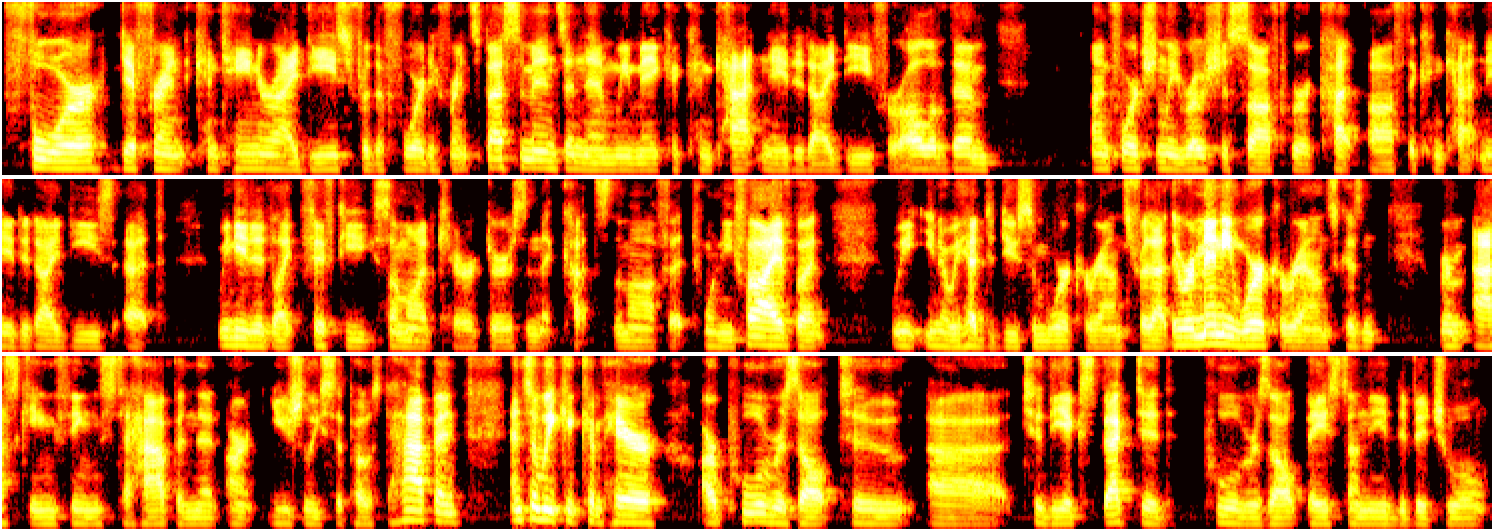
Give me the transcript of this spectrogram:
four different container IDs for the four different specimens, and then we make a concatenated ID for all of them. Unfortunately, Roche's software cut off the concatenated IDs at, we needed like 50 some odd characters and that cuts them off at 25, but we, you know, we had to do some workarounds for that. There were many workarounds because we're asking things to happen that aren't usually supposed to happen. And so we could compare our pool result to, uh, to the expected pool result based on the individual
